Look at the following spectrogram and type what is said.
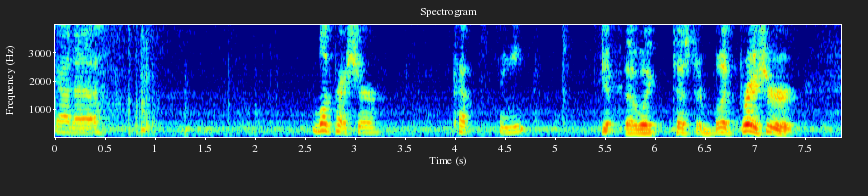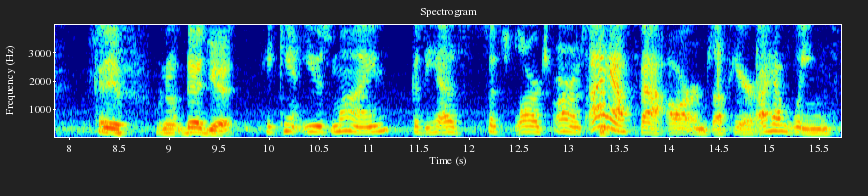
Got a blood pressure cup thingy. Yep, that way test her blood pressure. See if we're not dead yet. He can't use mine because he has such large arms. I have fat arms up here. I have wings,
